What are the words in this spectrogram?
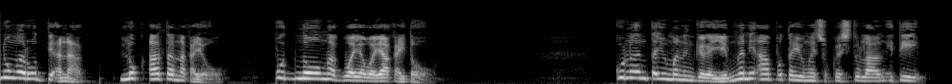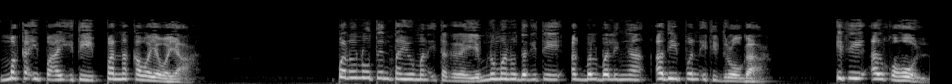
Nung arod ti anak, lukatan na kayo, pudno nga agwayawaya kayto. kunaan tayo man ang gagayim, nga ni Apo tayo nga Kristo lang iti makaipay iti panakawayawaya. Panunutin tayo man itagagayim, numano dagiti agbalbalin nga adipan iti droga, iti alkohol,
